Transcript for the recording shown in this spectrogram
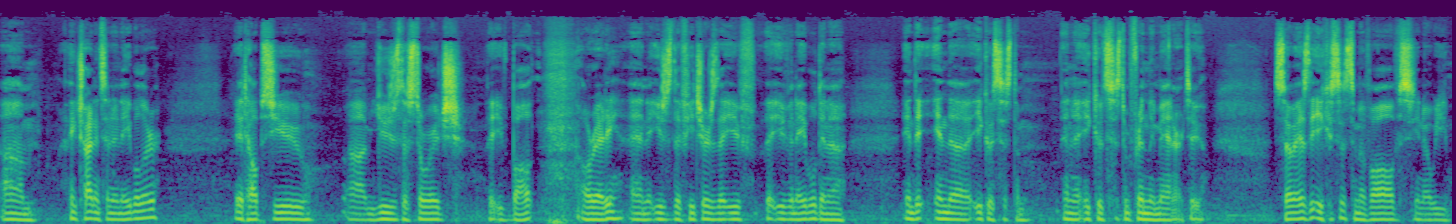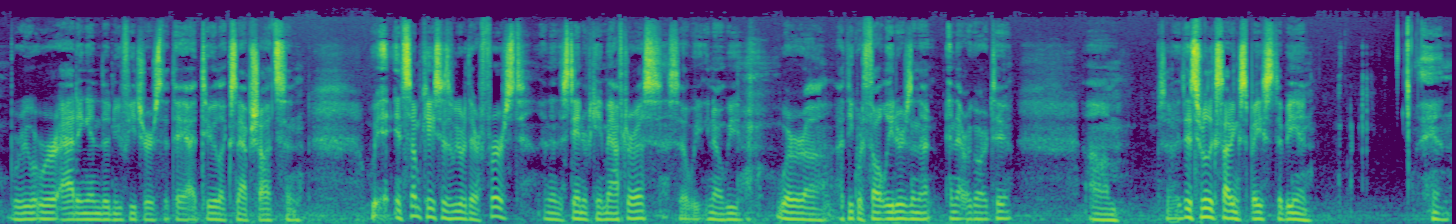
um, I think Trident's an enabler. It helps you um, use the storage that you've bought already, and it uses the features that you've that you've enabled in a in the in the ecosystem in an ecosystem friendly manner too. So as the ecosystem evolves, you know, we we- we're adding in the new features that they add too, like snapshots, and we, in some cases we were there first, and then the standard came after us. So we, you know, we we're uh, I think we're thought leaders in that in that regard too. Um, so it's a really exciting space to be in. And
